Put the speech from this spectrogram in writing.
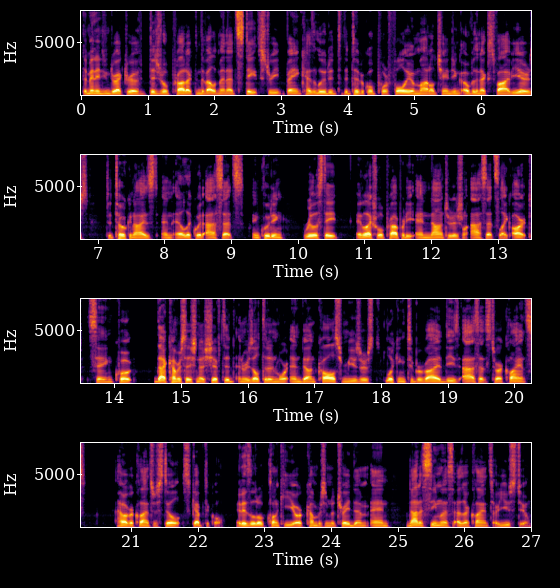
The managing director of digital product and development at State Street Bank has alluded to the typical portfolio model changing over the next five years to tokenized and illiquid assets, including real estate, intellectual property, and non-traditional assets like art, saying, quote, that conversation has shifted and resulted in more inbound calls from users looking to provide these assets to our clients. However, clients are still skeptical. It is a little clunky or cumbersome to trade them and not as seamless as our clients are used to.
